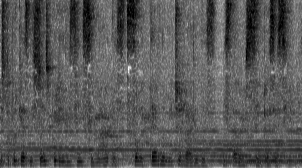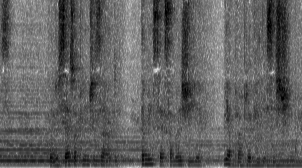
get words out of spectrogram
Isto porque as lições por eles ensinadas são eternamente válidas e estarão sempre acessíveis. Quando cessa o aprendizado, também cessa a magia e a própria vida se extingue.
